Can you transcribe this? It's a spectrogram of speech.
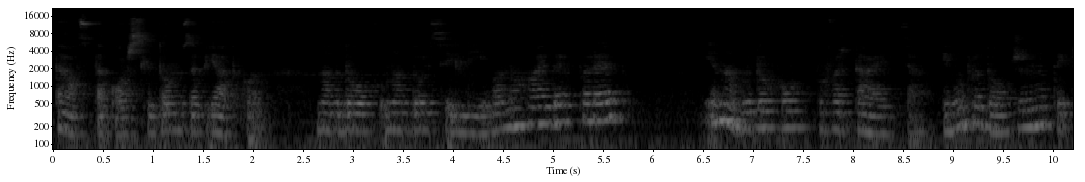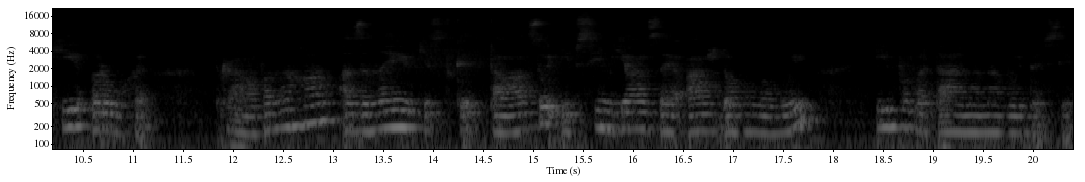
таз також слідом за п'яткою. На вдосі ліва нога йде вперед і на видоху повертається. І ми продовжуємо такі рухи. Права нога, а за нею кістки тазу і всі м'язи аж до голови. І повертаємо на видосі.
